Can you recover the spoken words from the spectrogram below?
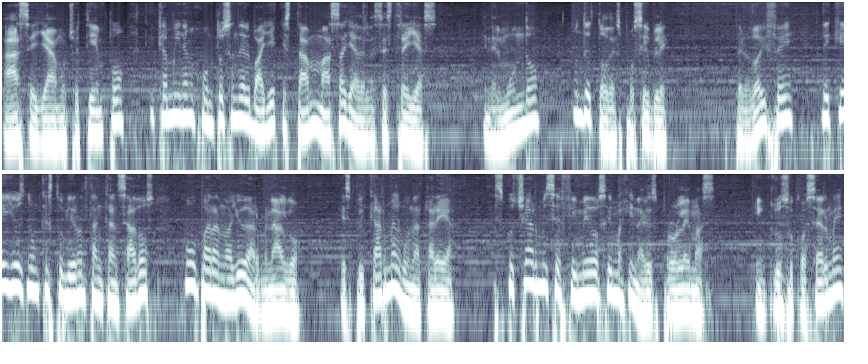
hace ya mucho tiempo, que caminan juntos en el valle que está más allá de las estrellas, en el mundo donde todo es posible. Pero doy fe de que ellos nunca estuvieron tan cansados como para no ayudarme en algo, explicarme alguna tarea, escuchar mis efímeros e imaginarios problemas, incluso coserme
